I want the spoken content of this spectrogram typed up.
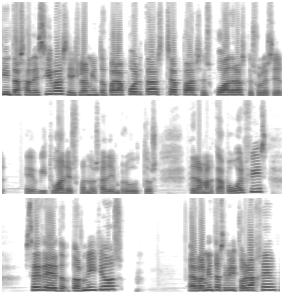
cintas adhesivas y aislamiento para puertas, chapas, escuadras, que suelen ser habituales cuando salen productos de la marca Powerfish, set de tornillos, herramientas de bricolaje,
